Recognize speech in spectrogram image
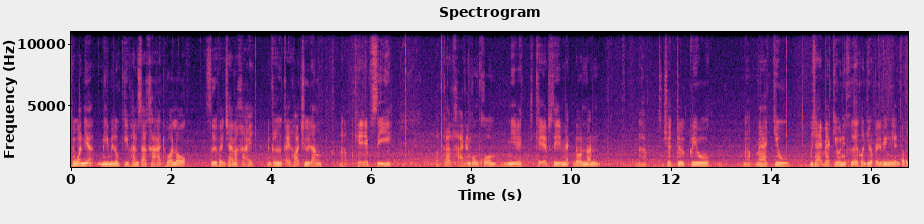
ทุกวันนี้มีไม่รู้กี่พันสาขาทั่วโลก ซื้อแฟรนไชส์มาขาย นั่นก็คือไก่ทอดชื่อดังนะครับ KFC ประกาศขายกันโคมๆ มี KFC McDonald นะครับเชดเดอร์กริลนะครับแบกิวไม่ใช่แบกิวนี่คือไอคนที่เราไปวิ่งเล่นกับไอ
